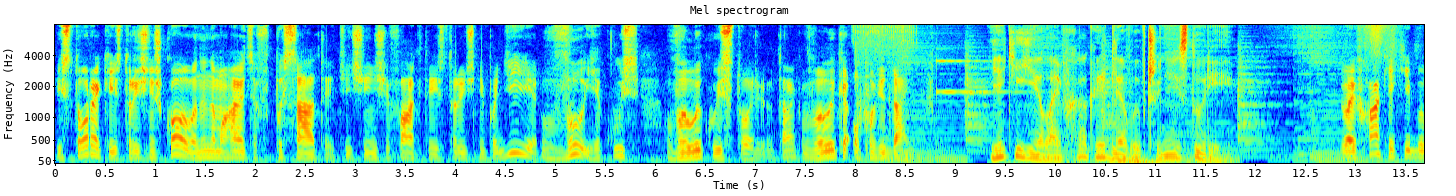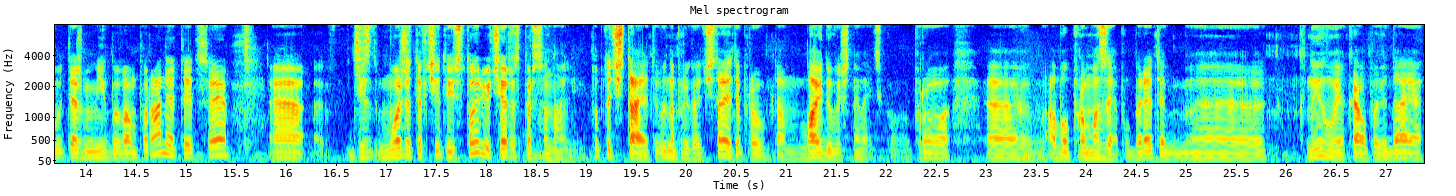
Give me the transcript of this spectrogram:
історики, історичні школи вони намагаються вписати ті чи інші факти, історичні події в якусь велику історію, так, велике оповідання. Які є лайфхаки для вивчення історії? Лайфхак, який би теж міг би вам порадити, це е, можете вчити історію через персоналі. Тобто читаєте, ви, наприклад, читаєте про там Байду Вишневецького, про е, або про Мазепу. Берете е, книгу, яка оповідає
